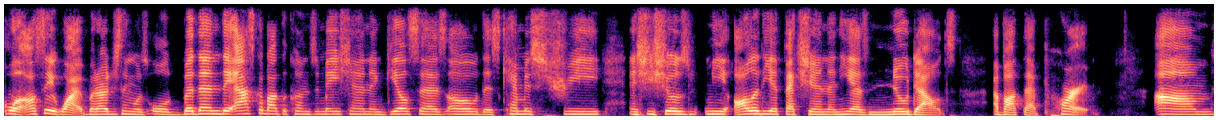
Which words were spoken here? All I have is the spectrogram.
well, I'll say why, but I just think it was old. But then they ask about the consummation, and Gil says, "Oh, there's chemistry," and she shows me all of the affection, and he has no doubts about that part um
